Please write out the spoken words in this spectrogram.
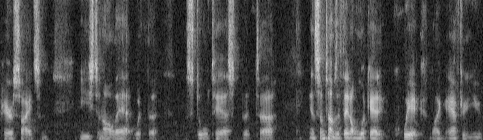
parasites and yeast and all that with the, the stool test. But uh, and sometimes if they don't look at it quick, like after you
